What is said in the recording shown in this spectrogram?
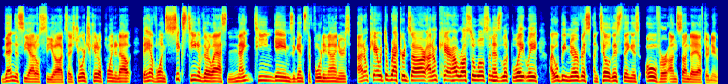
than the Seattle Seahawks. As George Kittle pointed out, they have won 16 of their last 19 games against the 49ers. I don't care what the records are. I don't care how Russell Wilson has looked lately. I will be nervous until this thing is over on Sunday afternoon.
